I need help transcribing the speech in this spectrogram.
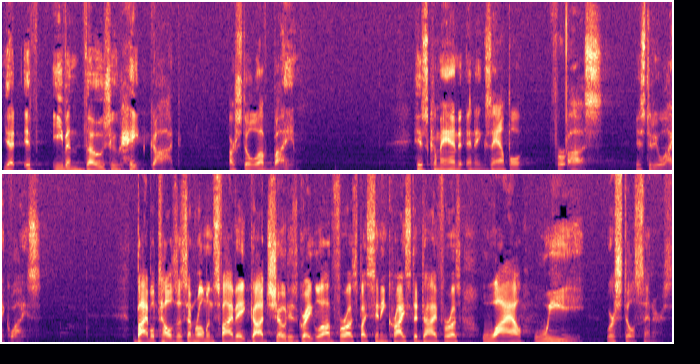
Yet, if even those who hate God are still loved by Him, His command and example for us is to do likewise. The Bible tells us in Romans 5 8, God showed his great love for us by sending Christ to die for us while we were still sinners,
